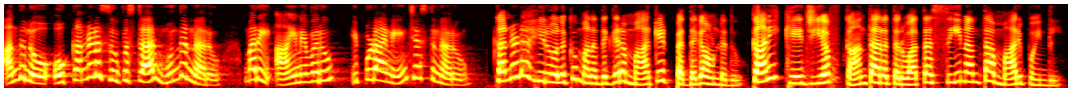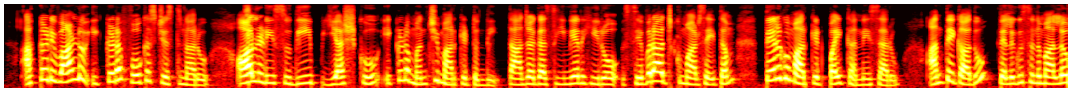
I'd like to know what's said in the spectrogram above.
అందులో ఓ కన్నడ సూపర్ స్టార్ ముందున్నారు. మరి ఆయన ఎవరు ఇప్పుడు ఆయన ఏం చేస్తున్నారు? కన్నడ హీరోలకు మన దగ్గర మార్కెట్ పెద్దగా ఉండదు. కానీ కేజీఎఫ్ కాంతార తరువాత సీన్ అంతా మారిపోయింది. అక్కడి వాళ్ళు ఇక్కడ ఫోకస్ చేస్తున్నారు. ఆల్రెడీ సుదీప్ యష్కు ఇక్కడ మంచి మార్కెట్ ఉంది. తాజాగా సీనియర్ హీరో శివరాజ్ కుమార్ సైతం తెలుగు మార్కెట్ పై కన్నేశారు. అంతేకాదు తెలుగు సినిమాల్లో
